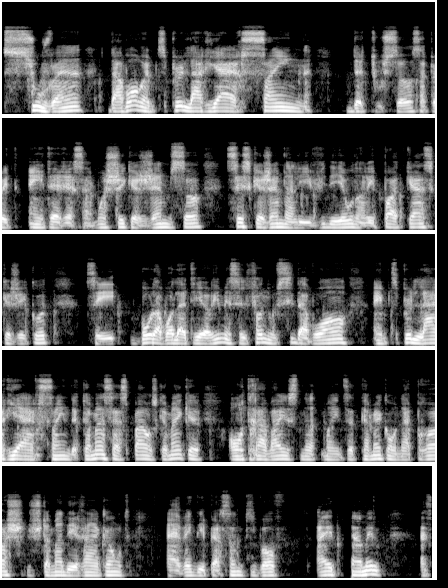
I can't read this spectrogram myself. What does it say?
souvent, d'avoir un petit peu l'arrière-scène de tout ça, ça peut être intéressant. Moi, je sais que j'aime ça. C'est ce que j'aime dans les vidéos, dans les podcasts que j'écoute. C'est beau d'avoir de la théorie, mais c'est le fun aussi d'avoir un petit peu l'arrière-scène de comment ça se passe, comment que on travaille notre mindset, comment on approche justement des rencontres avec des personnes qui vont être quand même assez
